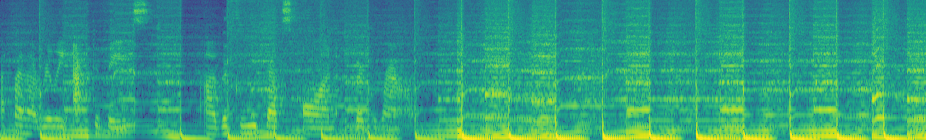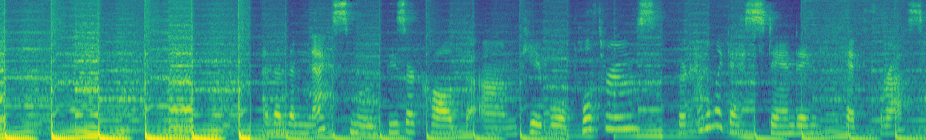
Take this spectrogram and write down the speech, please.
I find that really activates uh, the glute that's on the ground. And then the next move, these are called um, cable pull-throughs. They're kind of like a standing hip thrust,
